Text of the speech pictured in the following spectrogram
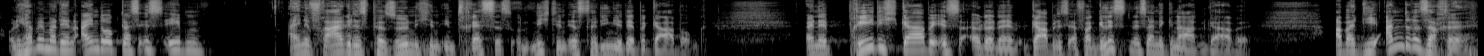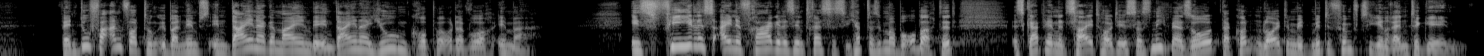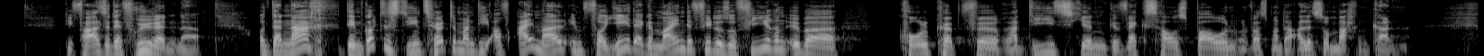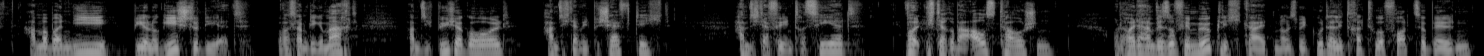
Und ich habe immer den Eindruck, das ist eben eine Frage des persönlichen Interesses und nicht in erster Linie der Begabung. Eine Predigtgabe ist, oder eine Gabe des Evangelisten ist eine Gnadengabe. Aber die andere Sache, wenn du Verantwortung übernimmst in deiner Gemeinde, in deiner Jugendgruppe oder wo auch immer, ist vieles eine Frage des Interesses. Ich habe das immer beobachtet. Es gab ja eine Zeit, heute ist das nicht mehr so, da konnten Leute mit Mitte 50 in Rente gehen. Die Phase der Frührentner. Und danach dem Gottesdienst hörte man die auf einmal im Foyer der Gemeinde philosophieren über Kohlköpfe, Radieschen, Gewächshaus bauen und was man da alles so machen kann. Haben aber nie Biologie studiert. Und was haben die gemacht? Haben sich Bücher geholt, haben sich damit beschäftigt, haben sich dafür interessiert, wollten sich darüber austauschen. Und heute haben wir so viele Möglichkeiten, uns mit guter Literatur fortzubilden.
